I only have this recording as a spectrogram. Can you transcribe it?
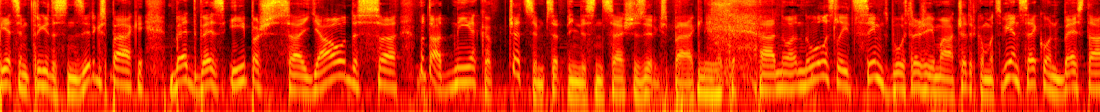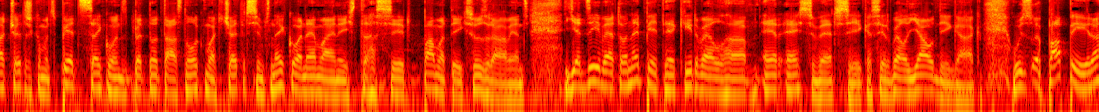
530 zirgspēki, bet bez īpašas jaudas, nu, tāda nieka 476 zirgspēki. No 0 līdz 100 būs režīmā 4,1 sekunde, bez tā 4,5 sekundes, bet no tās 0,400 neko nemainīs. Tas ir pamatīgs uzrāviens. Ja dzīvē to nepietiek, ir vēl RS versija, kas ir vēl jaudīgāka. Uz papīra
